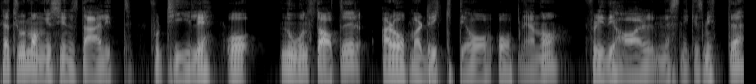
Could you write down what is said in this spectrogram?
Så jeg tror mange synes det er litt for tidlig. Og noen stater er det åpenbart riktig å åpne igjen nå, fordi de har nesten ikke smitte.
